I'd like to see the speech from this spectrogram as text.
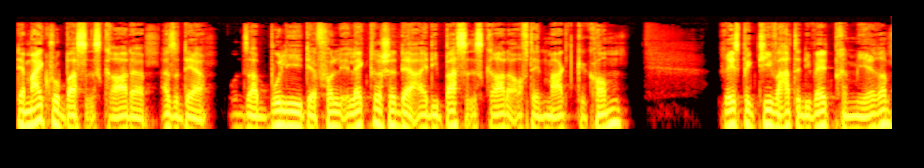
der Microbus ist gerade, also der, unser Bully, der voll elektrische, der ID Bus ist gerade auf den Markt gekommen. Respektive hatte die Weltpremiere.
